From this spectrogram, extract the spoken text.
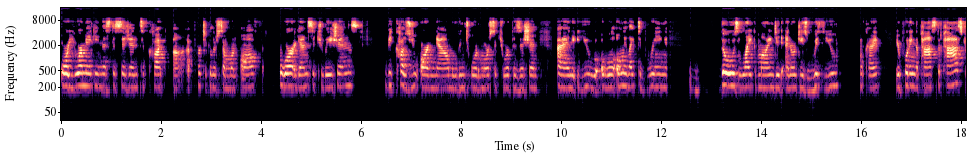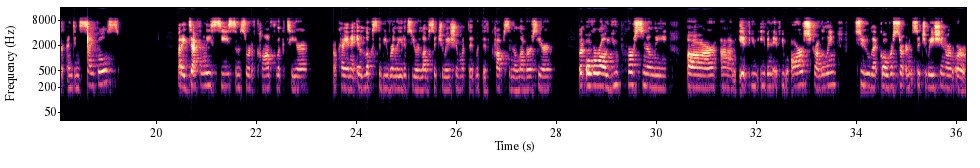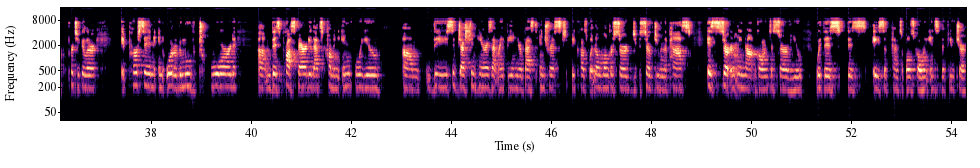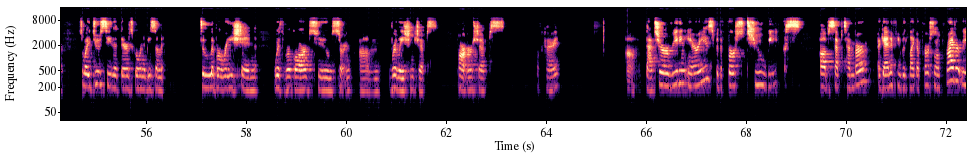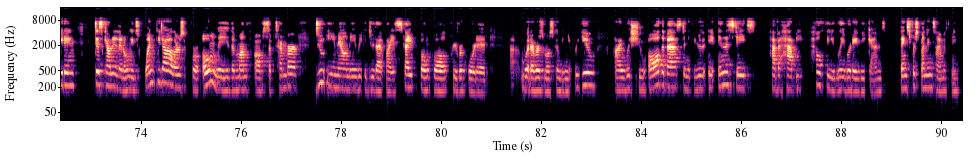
or you're making this decision to cut uh, a particular someone off, or again, situations because you are now moving toward a more secure position and you will only like to bring those like minded energies with you. Okay. You're putting the past to past, you're ending cycles, but I definitely see some sort of conflict here. Okay, and it, it looks to be related to your love situation with the with the cups and the lovers here. But overall, you personally are, um, if you even if you are struggling to let go of a certain situation or, or particular person in order to move toward um, this prosperity that's coming in for you, um, the suggestion here is that might be in your best interest because what no longer served served you in the past is certainly not going to serve you with this this Ace of Pentacles going into the future. So I do see that there's going to be some deliberation with regard to certain um, relationships, partnerships. Okay. Uh, that's your reading Aries for the first two weeks of September. Again, if you would like a personal private reading, discounted at only $20 for only the month of September, do email me. We could do that via Skype, phone call, pre recorded, uh, whatever is most convenient for you. I wish you all the best. And if you're in the States, have a happy, healthy Labor Day weekend. Thanks for spending time with me.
